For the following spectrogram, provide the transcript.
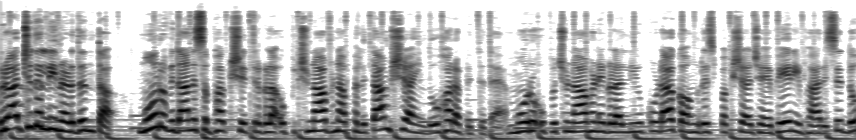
ರಾಜ್ಯದಲ್ಲಿ ನಡೆದಂತ ಮೂರು ವಿಧಾನಸಭಾ ಕ್ಷೇತ್ರಗಳ ಉಪಚುನಾವಣಾ ಫಲಿತಾಂಶ ಇಂದು ಹೊರಬಿದ್ದಿದೆ. ಮೂರು ಉಪಚುನಾವಣೆಗಳಲ್ಲಿಯೂ ಕೂಡ ಕಾಂಗ್ರೆಸ್ ಪಕ್ಷ ಜಯಭೇರಿ ಬಾರಿಸಿದ್ದು,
